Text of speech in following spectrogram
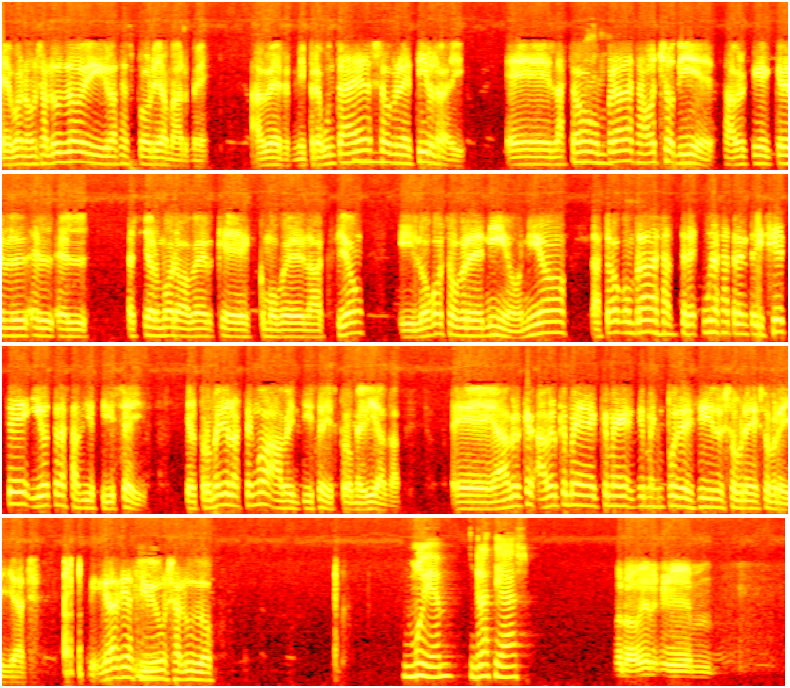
Eh, bueno, un saludo y gracias por llamarme. A ver, mi pregunta es sobre Tilray. Eh, las tengo compradas a 8.10. A ver qué cree el, el, señor Moro, a ver qué, cómo ve la acción. Y luego sobre NIO. NIO las tengo compradas a unas a 37 y otras a 16. Y el promedio las tengo a 26, promediadas. Eh, a ver, qué, a ver qué, me, qué, me, qué me puede decir sobre, sobre ellas. Gracias y un saludo. Muy bien, gracias. Bueno, a ver, eh,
